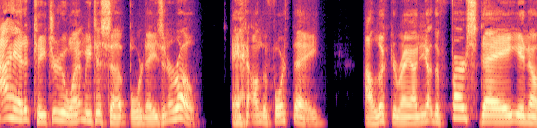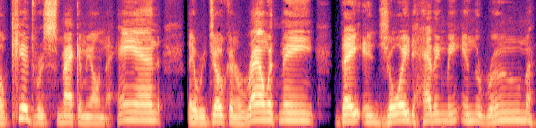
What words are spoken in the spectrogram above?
I had a teacher who wanted me to sub four days in a row. And on the fourth day, I looked around. You know, the first day, you know, kids were smacking me on the hand. They were joking around with me. They enjoyed having me in the room.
